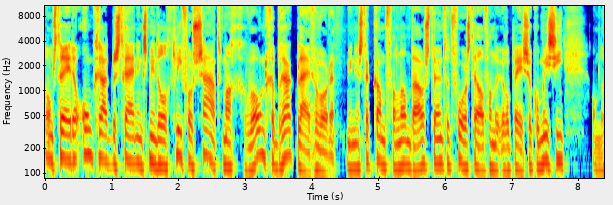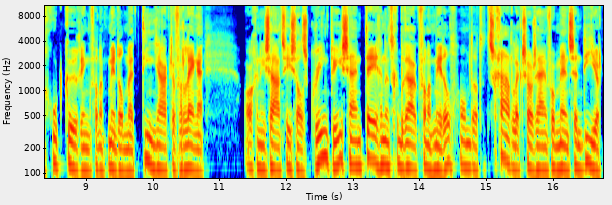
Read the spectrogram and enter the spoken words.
Het omstreden onkruidbestrijdingsmiddel glyfosaat mag gewoon gebruikt blijven worden. Minister Kamp van Landbouw steunt het voorstel van de Europese Commissie om de goedkeuring van het middel met 10 jaar te verlengen. Organisaties als Greenpeace zijn tegen het gebruik van het middel... omdat het schadelijk zou zijn voor mens en dier.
